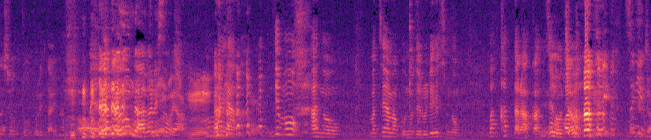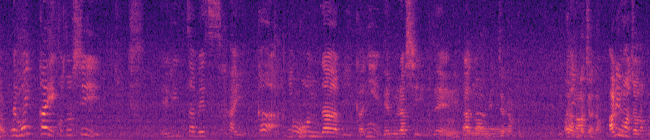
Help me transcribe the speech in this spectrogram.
ひツーショットを撮りたいな。なんか運が上がりそうやうん。やでもあの松山君の出るレースのは勝ったらあかんねのんちゃん。は次次でもう一回今年エリザベス杯か日本ダービーかに出るらしいので、うん。あのじゃなく有馬じゃなくて。有馬じゃなくて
